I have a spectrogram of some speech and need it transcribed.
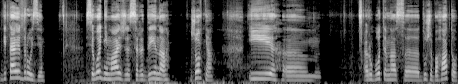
Вітаю, друзі! Сьогодні майже середина жовтня, і е, роботи в нас е, дуже багато.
